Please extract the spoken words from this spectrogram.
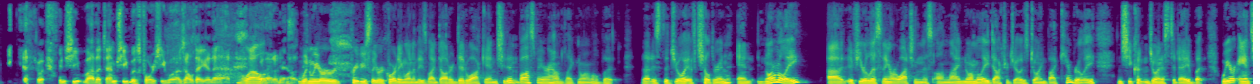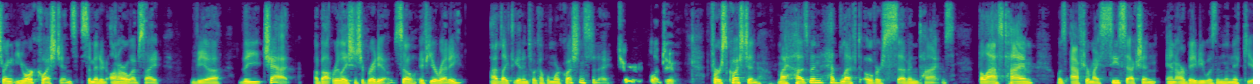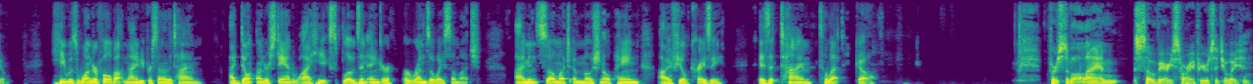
when she, by the time she was four, she was. I'll tell you that. Well, when we were previously recording one of these, my daughter did walk in. She didn't boss me around like normal, but that is the joy of children. And normally, uh, if you're listening or watching this online, normally Dr. Joe is joined by Kimberly, and she couldn't join us today, but we are answering your questions submitted on our website via the chat about relationship radio. So if you're ready, I'd like to get into a couple more questions today. Sure, love to. First question My husband had left over seven times. The last time was after my C section and our baby was in the NICU. He was wonderful about 90% of the time. I don't understand why he explodes in anger or runs away so much. I'm in so much emotional pain, I feel crazy. Is it time to let go? First of all, I am so very sorry for your situation.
